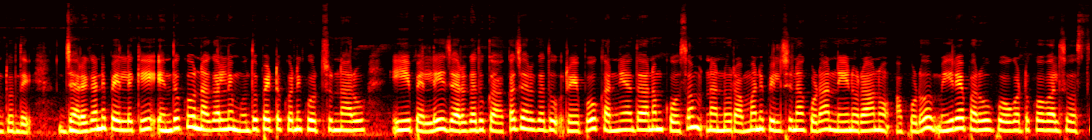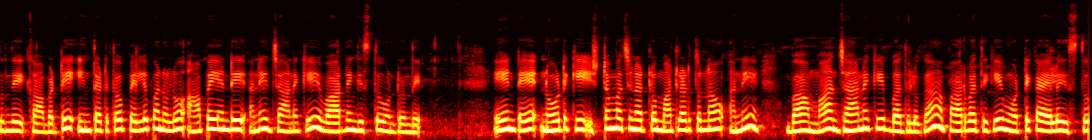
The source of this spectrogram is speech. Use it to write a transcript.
ఉంటుంది. జరగని పెళ్ళికి ఎందుకు నగల్ని ముందు పెట్టుకొని కూర్చున్నారు? ఈ పెళ్ళి జరగదు కాక జరగదు. రేపు కన్యాదానం కోసం నన్ను రమ్మని పిలిచినా కూడా నేను రాను. అప్పుడు మీరే పరువు పోగొట్టుకోవాల్సి వస్తుంది. కాబట్టి ఇంతటితో పెళ్ళి పనులు ఆపేయండి అని జానకి వార్నింగ్ ఇస్తూ ఉంటుంది. ఏంటే నోటికి ఇష్టం వచ్చినట్లు మాట్లాడుతున్నావు అని బామ్మ జానకి బదులుగా పార్వతికి మొట్టికాయలు ఇస్తూ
